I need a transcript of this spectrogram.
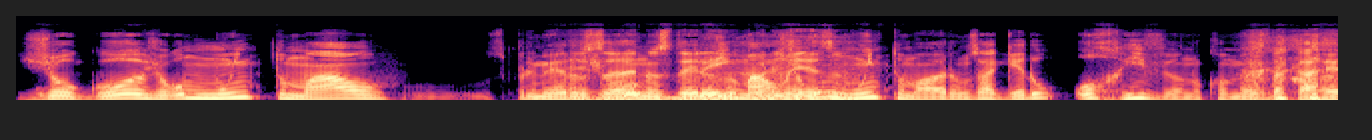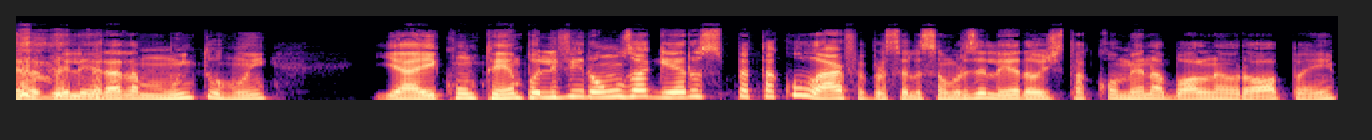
Jogou, jogou muito mal os primeiros É, anos dele bem mal Corinthians. mesmo. Jogou muito mal, era um zagueiro horrível no começo da carreira dele, ele era muito ruim. E aí, com o tempo, ele virou um zagueiro espetacular. Foi para a seleção brasileira, hoje está comendo a bola na Europa aí.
